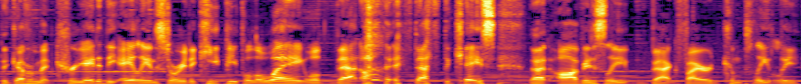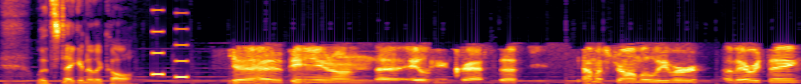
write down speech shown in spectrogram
The government created the alien story to keep people away. Well, that if that's the case, that obviously backfired completely. Let's take another call. Yeah, I had an opinion on the alien craft stuff. I'm a strong believer of everything.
